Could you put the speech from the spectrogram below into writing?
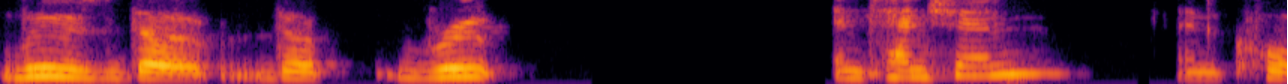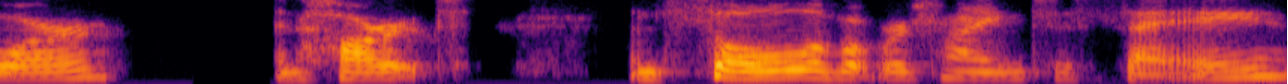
lose the the root intention and core and heart and soul of what we're trying to say.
